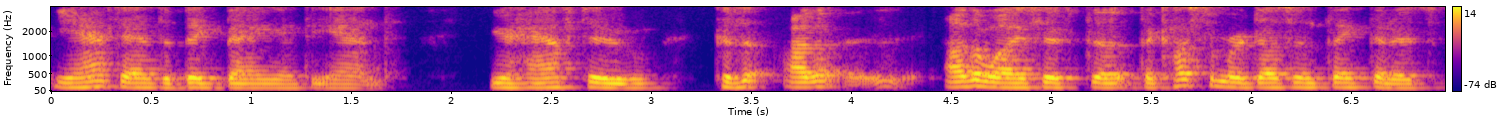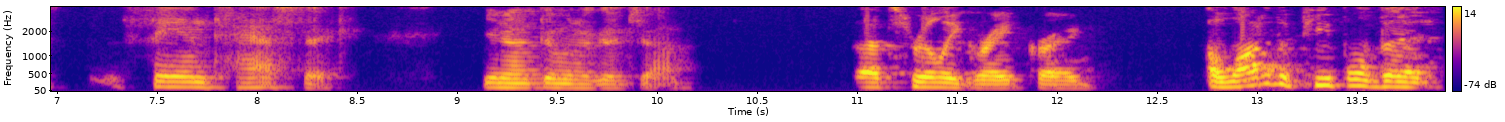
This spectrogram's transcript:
you have to have the big bang at the end. You have to, because otherwise, if the, the customer doesn't think that it's fantastic, you're not doing a good job. That's really great, Greg. A lot of the people that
